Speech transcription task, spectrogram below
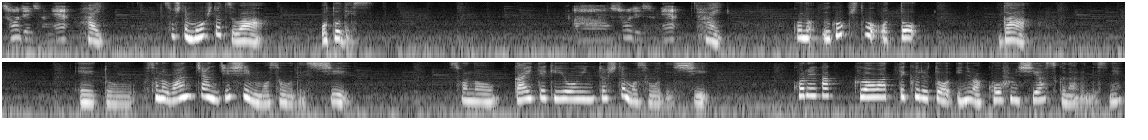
そうですね。はい。そしてもう一つは音です。ああそうですね。はい、この動きと音が、えー、とそのワンちゃん自身もそうですしその外的要因としてもそうですしこれが加わってくると犬は興奮しやすくなるんですね。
